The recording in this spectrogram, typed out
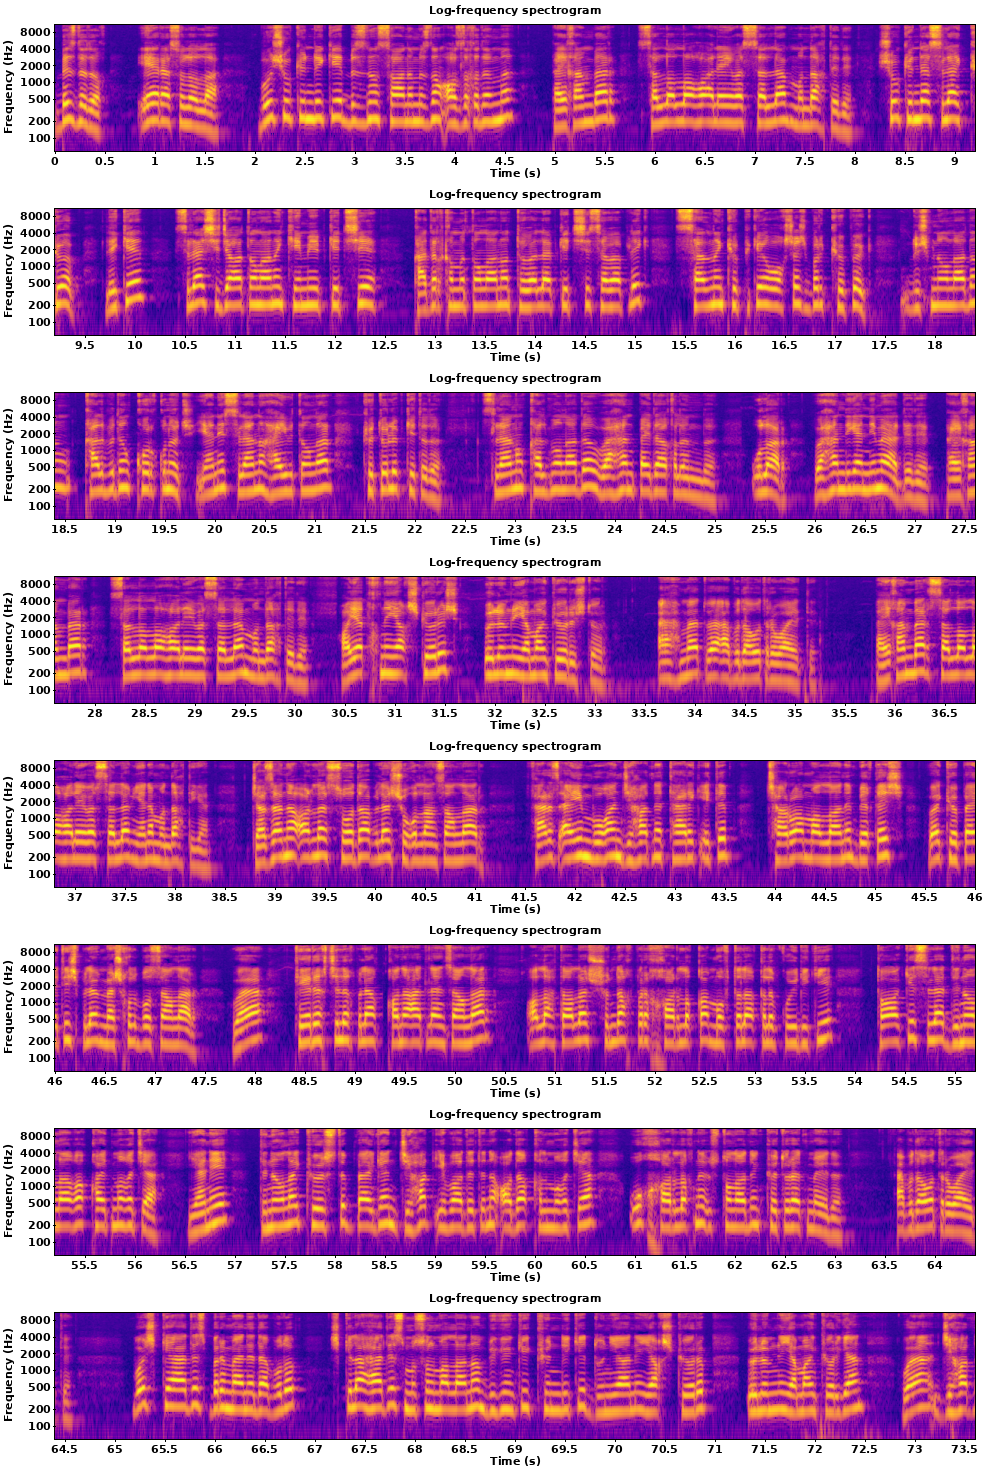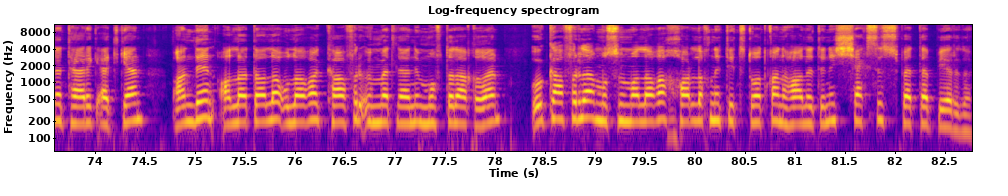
Biz dedik: "Ey Rasululloh, bu shu kundagi bizning sonimizning ozlig'idimi?" Payg'ambar sallallohu alayhi va sallam mundaq dedi: "Shu kunda sizlar ko'p, lekin sizlar shijoatinglarning kemayib ketishi, qadr qimmatinglarning tuvalab ketishi sababli salning ko'piga o'xshash bir ko'pik dushmanlarning qalbidan qo'rqinch, ya'ni sizlarning hayvitinglar ko'tarilib ketadi. Sizlarning qalbinglarda vahan paydo qilindi. Ular vahan degan nima dedi? Payg'ambar sallallohu alayhi va sallam dedi: Hayotni yaxshi ko'rish, o'limni yomon ko'rishdir. Ahmad va Abu Dovud rivoyati. Payg'ambar sallallohu alayhi va sallam yana mundoq degan: Jazana orlash savdo bilan shug'ullansanglar, farz ayin bo'lgan jihodni tark etib, chorva mollarni beqish va ko'paytirish bilan mashg'ul bo'lsanglar va teriqchilik bilan qanoatlansanglar, Alloh taolo shundoq bir xorliqqa muftalo qilib qo'ydiki, toki sizlar dininglarga qaytmag'icha, ya'ni dininglar ko'rsatib bergan jihod ibodatini ado qilmag'icha u xorliqni ustunlardan ko'taratmaydi. Abu Dovud rivoyati. Bu ikki hadis bir ma'noda bo'lib, ikkala hadis musulmonlarning bugungi kundagi dunyoni yaxshi ko'rib, o'limni yomon ko'rgan va jihodni tark etgan, ondan Alloh taolo ularga kofir ummatlarni muftalo qilgan, u kofirlar musulmonlarga xorliqni tetitayotgan holatini shaksiz sifatda berdi.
